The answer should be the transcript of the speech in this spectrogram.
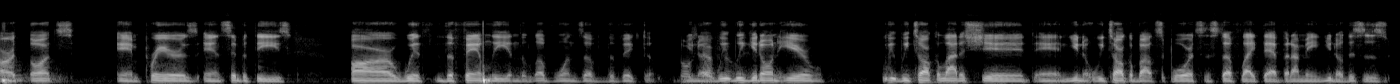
our thoughts and prayers and sympathies are with the family and the loved ones of the victim. Most you know, we, we get on here, we, we talk a lot of shit, and you know, we talk about sports and stuff like that. But I mean, you know, this is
